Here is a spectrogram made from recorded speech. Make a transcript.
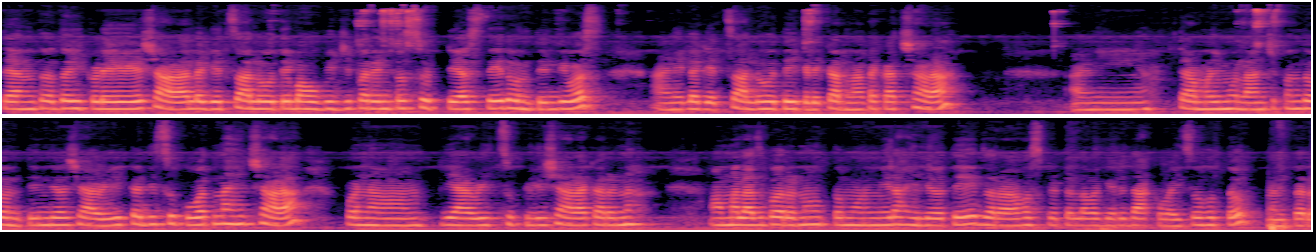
त्यानंतर तर इकडे शाळा लगेच चालू होते. भाऊबीजीपर्यंत सुट्टी असते दोन तीन दिवस. आणि लगेच चालू होते इकडे कर्नाटकात शाळा. आणि त्यामुळे मुलांची पण दोन तीन दिवस यावेळी कधी चुकवत नाहीत शाळा. पण यावेळी चुकली शाळा कारण मलाच बरं नव्हतं म्हणून मी राहिले होते. जरा हॉस्पिटलला वगैरे दाखवायचं होतं. नंतर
